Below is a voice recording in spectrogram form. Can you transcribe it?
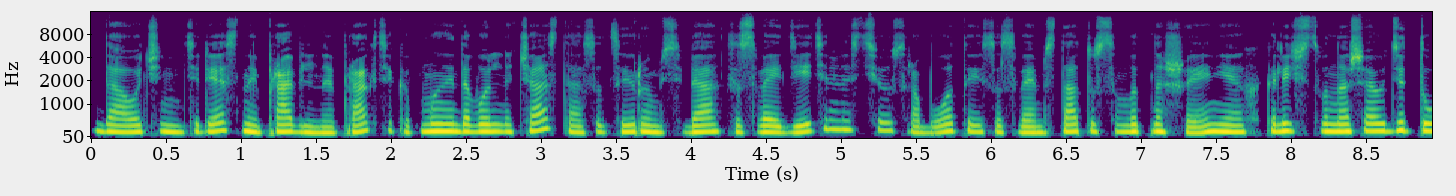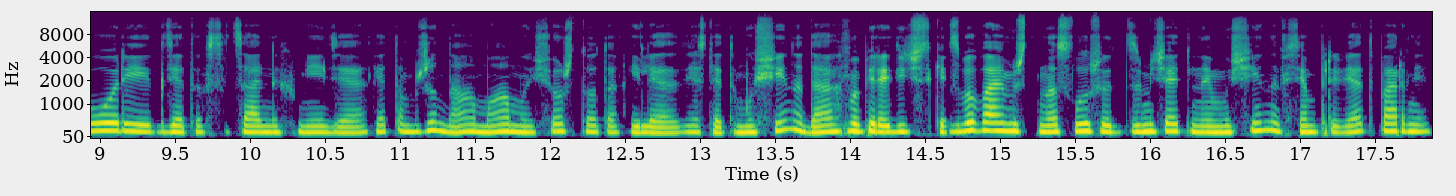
Да, очень интересная и правильная практика. Мы довольно часто ассоциируем себя со своей деятельностью, с работой, со своим статусом в отношениях, количество нашей аудитории где-то в социальных медиа. Я там жена, мама, еще что-то. Или если это мужчина, мужчина, да, мы периодически забываем, что нас слушают замечательные мужчины. Всем привет, парни.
